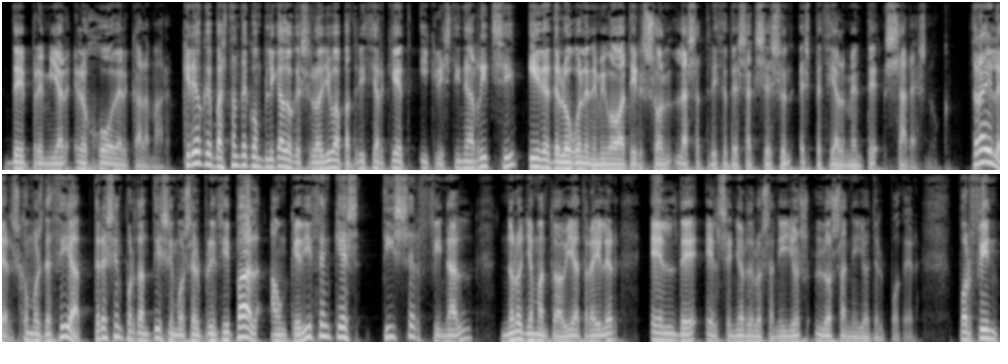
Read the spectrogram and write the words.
de premiar el juego del calamar. Creo que es bastante complicado que se lo lleva Patricia Arquette y Cristina Ricci. Y desde luego el enemigo a batir son las actrices de Succession, especialmente Sarah Snook. Trailers, como os decía, tres importantísimos. El principal, aunque dicen que es teaser final, no lo llaman todavía trailer, el de El Señor de los Anillos, Los Anillos del Poder. Por fin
